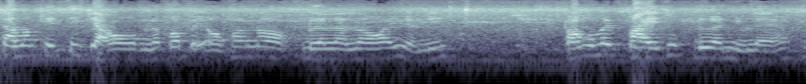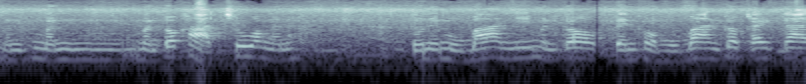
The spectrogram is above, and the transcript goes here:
ถ้ามาคิดที่จะออมแล้วก็ไปออมข้างนอกเดือนละร้อยแบบนี้เขาก็ไม่ไปทุกเดือนอยู่แล้ว มันมันมันก็ขาดช่วงอะนะ อยู่ในหมู่บ้านนี้มันก็เป็นของหมู่บ้านก็ใกล้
